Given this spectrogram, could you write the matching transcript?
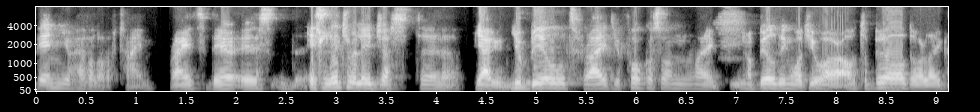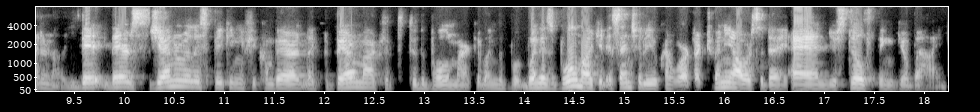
then you have a lot of time right? There is it's literally just uh, yeah you, you, build right? You focus on like you know building what you are out to build or like i don't know. There, there's generally speaking if you compare like the bear market to the bull market when the when there's bull market essentially you can work like 20 hours a day and you still think you're behind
